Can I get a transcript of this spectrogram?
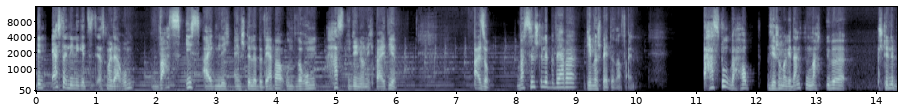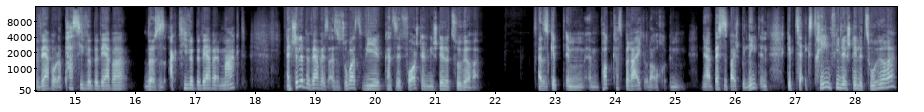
in erster Linie geht es jetzt erstmal darum, was ist eigentlich ein stiller Bewerber und warum hast du den noch nicht bei dir? Also, was sind stille Bewerber? Gehen wir später darauf ein. Hast du überhaupt dir schon mal Gedanken gemacht über stille Bewerber oder passive Bewerber versus aktive Bewerber im Markt? Ein stiller Bewerber ist also sowas wie, kannst du dir vorstellen, wie ein stiller Zuhörer. Also es gibt im, im Podcast-Bereich oder auch im, ja, bestes Beispiel LinkedIn, gibt es ja extrem viele stille Zuhörer.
